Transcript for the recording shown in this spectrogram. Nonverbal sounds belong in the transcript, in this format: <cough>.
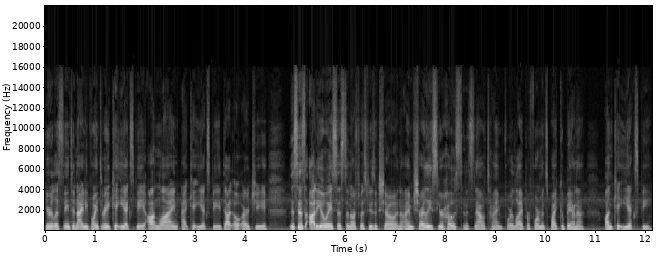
You're listening to 90.3 KEXP online at kexp.org. This is Audio Oasis, the Northwest Music Show, and I'm Sharlese, your host, and it's now time for a live performance by Cabana on KEXP.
